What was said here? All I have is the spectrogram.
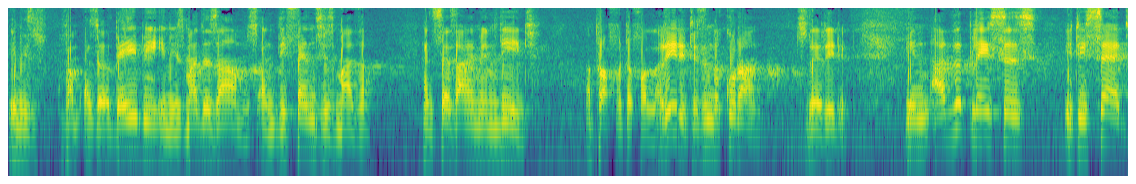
in his, as a baby in his mother's arms and defends his mother and says, I am indeed a prophet of Allah. Read it, it's in the Quran. So they read it. In other places, it is said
